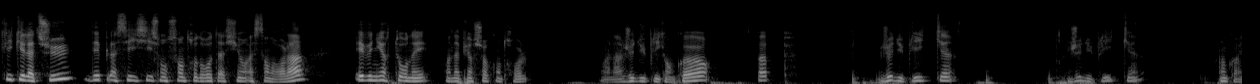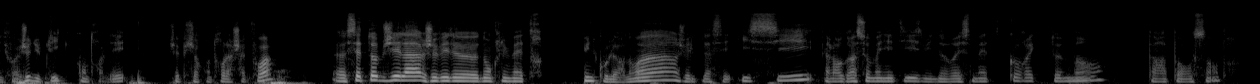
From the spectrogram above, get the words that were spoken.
cliquer là-dessus, déplacer ici son centre de rotation à cet endroit-là, et venir tourner en appuyant sur CTRL. Voilà, je duplique encore, hop, je duplique, je duplique, encore une fois, je duplique, CTRL D, j'appuie sur CTRL à chaque fois. Euh, cet objet-là, je vais donc lui mettre une couleur noire, je vais le placer ici. Alors grâce au magnétisme, il devrait se mettre correctement par rapport au centre.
